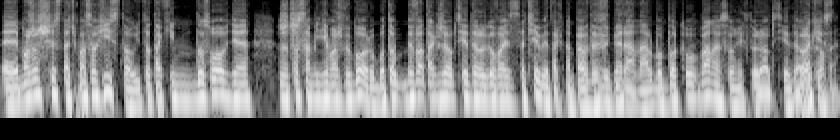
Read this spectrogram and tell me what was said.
E, możesz się stać masochistą i to takim dosłownie, że czasami nie masz wyboru, bo to bywa tak, że opcja dialogowa jest za ciebie tak naprawdę wybierana, albo blokowane są niektóre opcje dialogowe. E,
